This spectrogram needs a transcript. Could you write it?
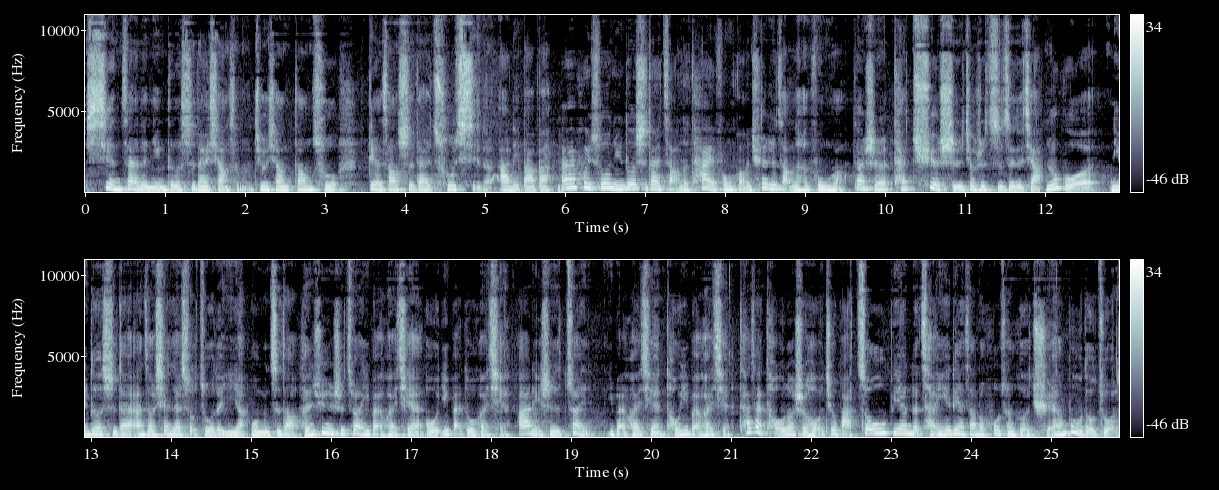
现在的宁德时代像什么，就像当初。电商时代初期的阿里巴巴，大家会说宁德时代涨得太疯狂，确实涨得很疯狂，但是它确实就是值这个价。如果宁德时代按照现在所做的一样，我们知道腾讯是赚一百块钱投一百多块钱，阿里是赚一百块钱投一百块钱，他在投的时候就把周边的产业链上的护城河全部都做了。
